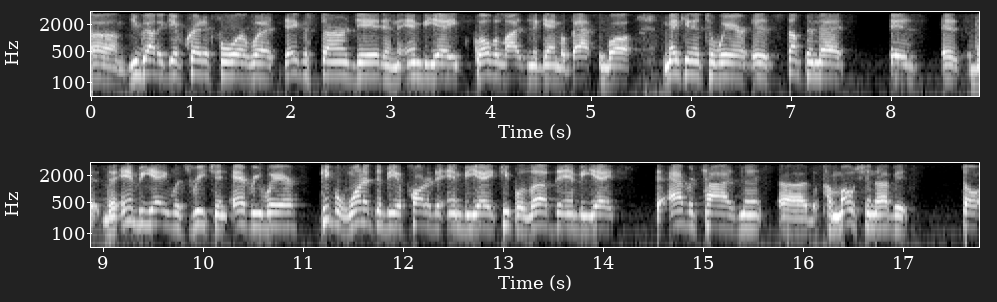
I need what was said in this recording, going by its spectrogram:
um, you got to give credit for what David Stern did in the NBA, globalizing the game of basketball, making it to where it's something that is, is the, NBA was reaching everywhere. People wanted to be a part of the NBA. People love the NBA. The advertisement, uh, the promotion of it. So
